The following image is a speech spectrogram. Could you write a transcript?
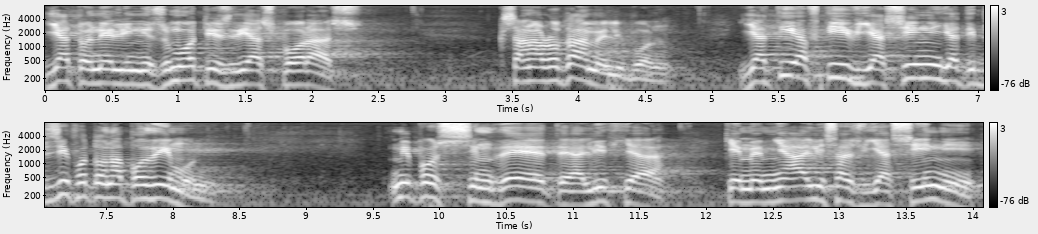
για τον ελληνισμό της διασποράς. Ξαναρωτάμε λοιπόν, γιατί αυτή η βιασύνη για την ψήφο των αποδήμων; Μήπως συνδέεται αλήθεια και με μια άλλη σας βιασύνη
